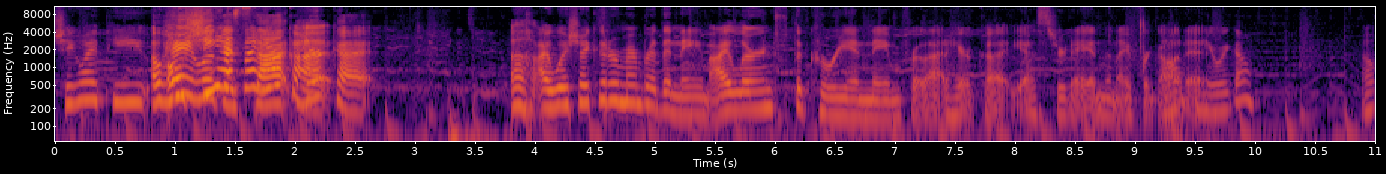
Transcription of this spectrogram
JYP. Oh, oh, hey, she look, has the that haircut. haircut. Ugh, I wish I could remember the name. I learned the Korean name for that haircut yesterday and then I forgot Oh, it. Here we go. Oh,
